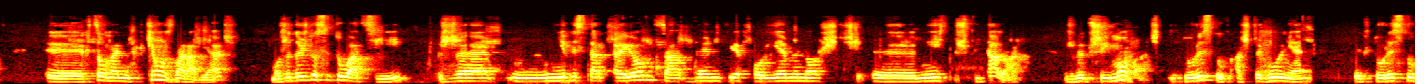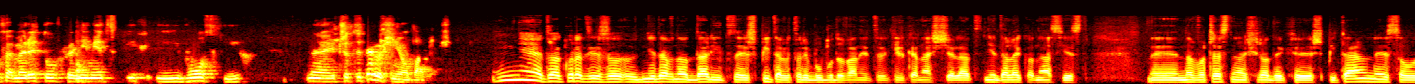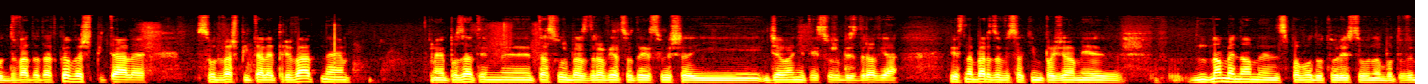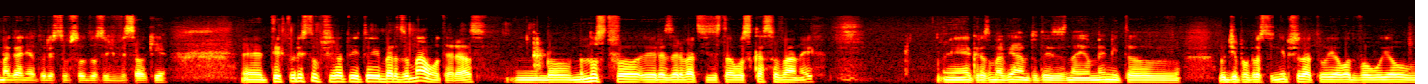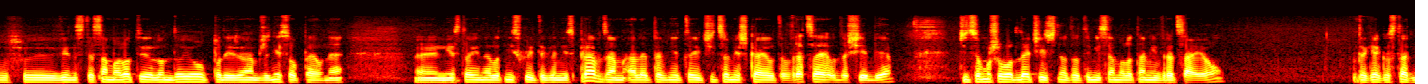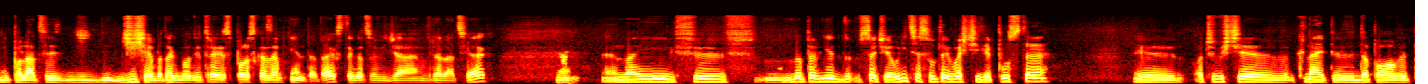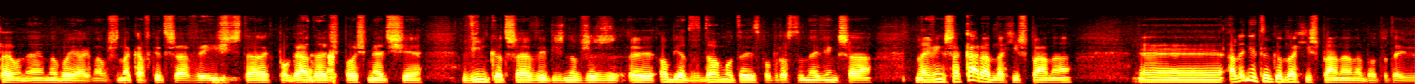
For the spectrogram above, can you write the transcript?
y, chcą na nich wciąż zarabiać, może dojść do sytuacji, że mm, niewystarczająca będzie pojemność y, miejsc w szpitalach, żeby przyjmować turystów, a szczególnie tych turystów, emerytów niemieckich i włoskich. Y, czy ty tego się nie obawiasz? Nie, to akurat jest niedawno oddali tutaj szpital, który był budowany kilkanaście lat. Niedaleko nas jest y, nowoczesny ośrodek szpitalny, są dwa dodatkowe szpitale, są dwa szpitale prywatne. E, poza tym e, ta służba zdrowia, co tutaj słyszę, i działanie tej służby zdrowia jest na bardzo wysokim poziomie. Nomen omen z powodu turystów, no bo tu wymagania turystów są dosyć wysokie. E, tych turystów przylatuje tutaj bardzo mało teraz, mm, bo mnóstwo rezerwacji zostało skasowanych. Jak rozmawiałem tutaj ze znajomymi, to ludzie po prostu nie przylatują, odwołują, więc te samoloty lądują. Podejrzewam, że nie są pełne. E, nie stoję na lotnisku i tego nie sprawdzam, ale pewnie tutaj ci, co mieszkają, to wracają do siebie. Ci, co muszą odlecieć, no to tymi samolotami wracają. Tak jak ostatni Polacy dzisiaj, bo tak, bo jutro jest Polska zamknięta, tak? Z tego, co widziałem w relacjach. No, no i no pewnie, słuchajcie, ulice są tutaj właściwie puste. Y, oczywiście knajpy do połowy pełne, no bo jak, no, na kawkę trzeba wyjść, tak, pogadać, pośmiać się, winko trzeba wypić, no przecież y, obiad w domu to jest po prostu największa, największa kara dla Hiszpana, ale nie tylko dla Hiszpana, no bo tutaj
